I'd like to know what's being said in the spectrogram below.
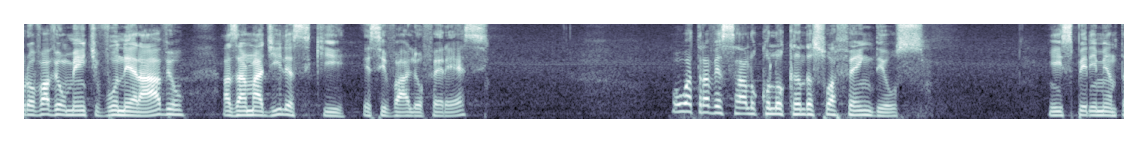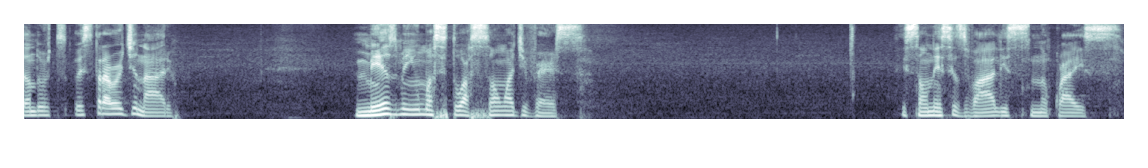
provavelmente vulnerável às armadilhas que esse vale oferece, ou atravessá-lo colocando a sua fé em Deus e experimentando o extraordinário, mesmo em uma situação adversa. E são nesses vales no quais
